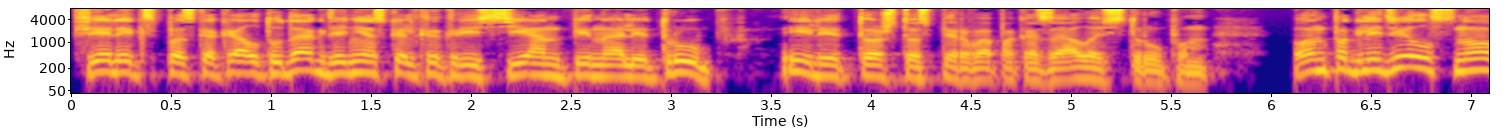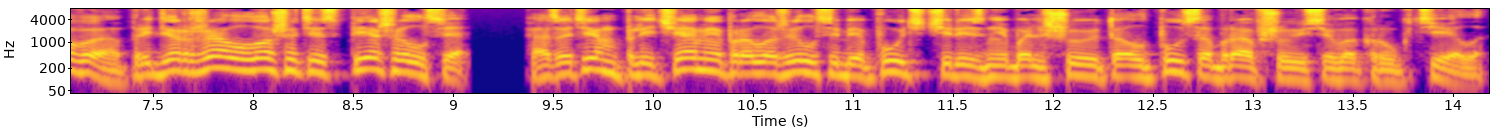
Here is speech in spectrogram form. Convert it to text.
Феликс поскакал туда, где несколько крестьян пинали труп, или то, что сперва показалось трупом. Он поглядел снова, придержал лошадь и спешился, а затем плечами проложил себе путь через небольшую толпу, собравшуюся вокруг тела.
